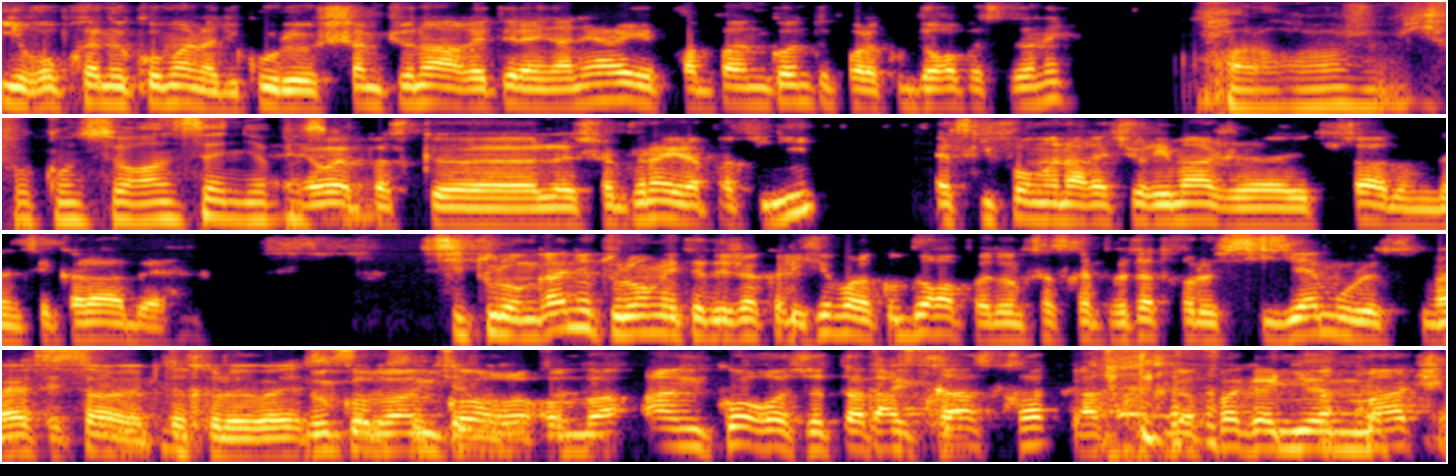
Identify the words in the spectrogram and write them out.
ils reprennent comment là Du coup, le championnat arrêté l'année dernière, il ne prend pas en compte pour la Coupe d'Europe cette année? Oh, alors là, je- il faut qu'on se renseigne. Parce Eh ouais, que- parce que le championnat, il n'a pas fini. Est-ce qu'ils font un arrêt sur image euh, et tout ça? Donc, dans ces cas-là, ben, si Toulon gagne, Toulon était déjà qualifié pour la Coupe d'Europe. Donc, ça serait peut-être le sixième ou le Ouais, c'est ça. Peut-être le. ouais, Donc, on le va, encore, on va encore se taper Castres. Castres. Il va pas gagner un match.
